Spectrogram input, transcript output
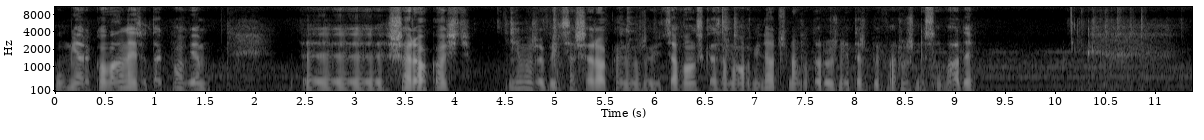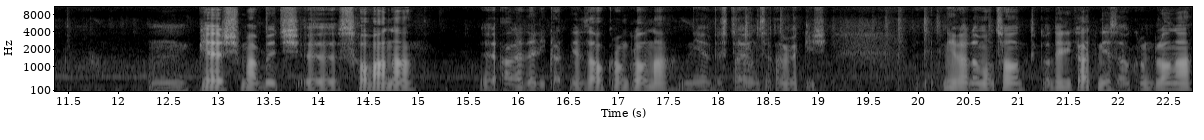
umiarkowany, że tak powiem, yy, szerokość. Nie może być za szeroka, nie może być za wąska, za mało widoczna, bo to różnie też bywa, różne są wady. Mm, Pierś ma być y, schowana, y, ale delikatnie zaokrąglona, nie wystający tam jakiś y, nie wiadomo co, tylko delikatnie zaokrąglona.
